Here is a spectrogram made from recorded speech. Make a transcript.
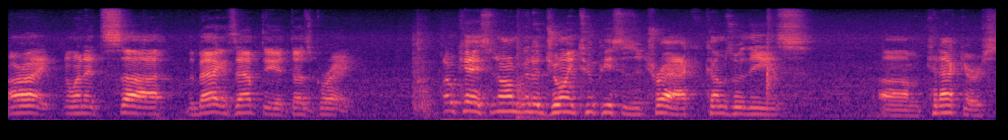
All right, when it's uh, the bag is empty, it does great. Okay, so now I'm going to join two pieces of track. Comes with these um, connectors.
